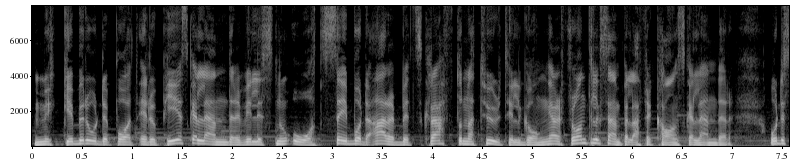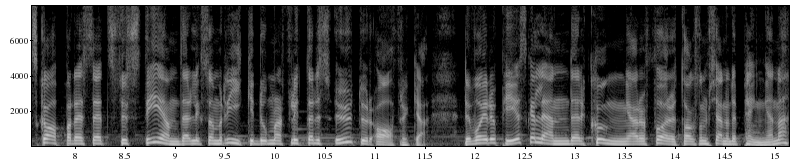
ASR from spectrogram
Mycket berodde på att europeiska länder ville sno åt sig både arbetskraft och naturtillgångar från till exempel afrikanska länder. Och det skapades ett system där liksom rikedomar flyttades ut ur Afrika. Det var europeiska länder, kungar och företag som tjänade pengarna.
